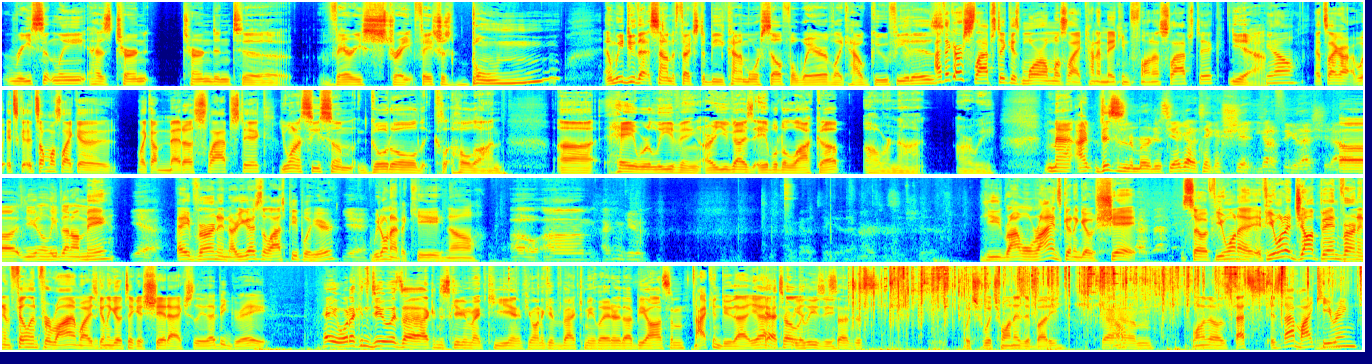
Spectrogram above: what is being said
recently has turned turned into very straight face, just boom, And we do that sound effects to be kind of more self aware of like how goofy it is. I think our slapstick is more almost like kind of making fun of slapstick. yeah. You know, it's like our, it's it's almost like a like a meta slapstick. You want to see some good old? Cl- hold on. Uh, hey, we're leaving. Are you guys able to lock up? Oh, we're not. Are we? Matt, I, this is an emergency. I gotta take a shit. You gotta figure that shit out. Uh, you gonna leave that on me? Yeah. Hey, Vernon, are you guys the last people here? Yeah. We don't have a key. No. Oh, um, I can give. He Ryan. Well, Ryan's gonna go shit. So if you wanna if you wanna jump in, Vernon, and fill in for Ryan while he's gonna go take a shit, actually, that'd be great. Hey, what I can do is uh, I can just give you my key, and if you want to give it back to me later, that'd be awesome. I can do that. Yeah. Yeah, totally. Real easy. So just which which one is it, buddy? um, It's one of those. That's is that my key ring?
